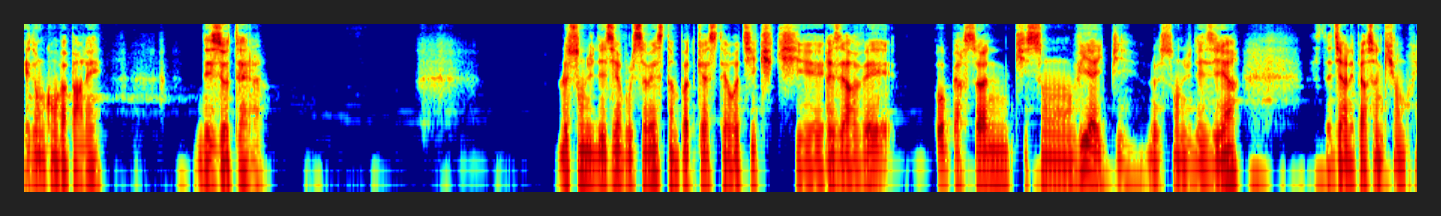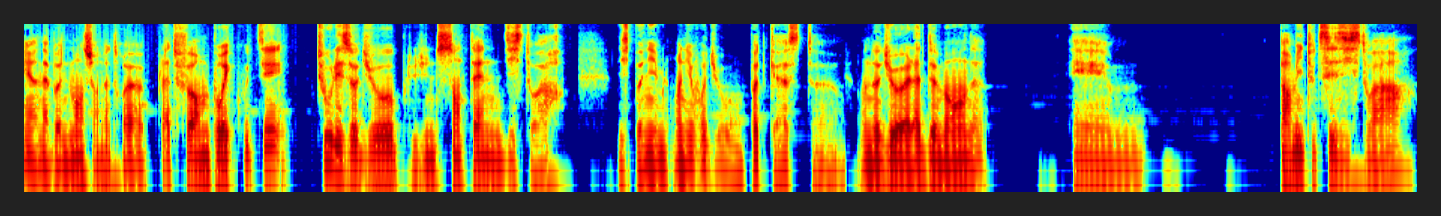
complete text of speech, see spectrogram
Et donc, on va parler des hôtels. Le son du désir, vous le savez, c'est un podcast érotique qui est réservé aux personnes qui sont VIP, le son du désir c'est-à-dire les personnes qui ont pris un abonnement sur notre plateforme pour écouter tous les audios, plus d'une centaine d'histoires disponibles en livre audio, en podcast, euh, en audio à la demande. Et euh, parmi toutes ces histoires,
